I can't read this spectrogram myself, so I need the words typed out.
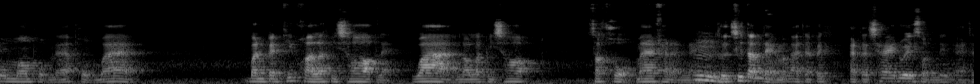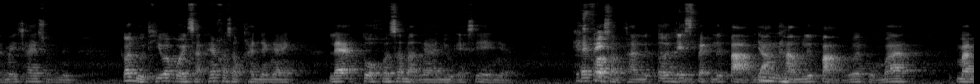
มุมมองผมนะ ผมว่า มันเป็นที่ความรับผิดชอบแหละ ว่าเรารับผิดชอบสโคปมากขนาดไหนอืมคือชื่อตำแหน่งมันอาจจะเป็นอาจจะใช่ด้วยส่วนหนึ่งอาจจะไม่ใช่ส่วนหนึ่งก็อยู่ที่ว่าบริษัทให้ความสำคัญยังไง และตัวคนสมัครงาน US เองเนี่ยให้ความสำคัญหรือเออ expect หรือเปล่าอยากทำหรือเปล่าด้วยผมว่า มัน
